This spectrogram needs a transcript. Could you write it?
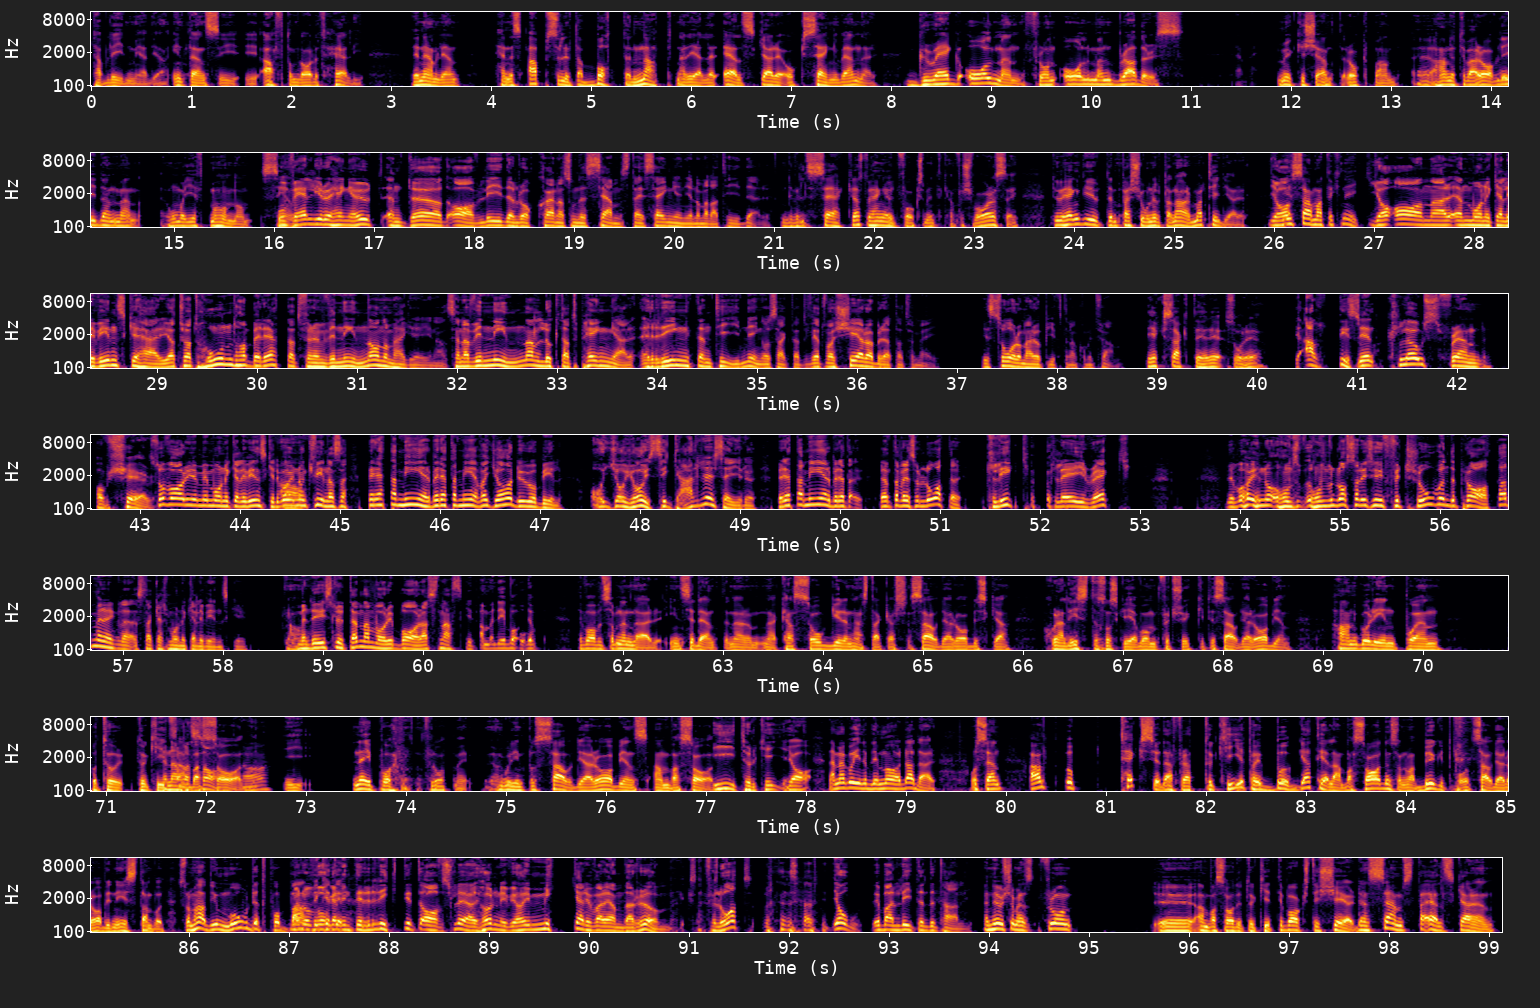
tabloidmedia, inte ens i, i Aftonbladet Helg. Det är nämligen hennes absoluta bottennapp när det gäller älskare och sängvänner. Greg Allman från Allman Brothers. Mycket känt rockband. Eh, han är tyvärr avliden men hon var gift med honom Hon sent. väljer att hänga ut en död avliden rockstjärna som det sämsta i sängen genom alla tider. Det är väl säkrast att hänga ut folk som inte kan försvara sig. Du hängde ju ut en person utan armar tidigare. Ja. Det är samma teknik. Jag anar en Monica Lewinsky här. Jag tror att hon har berättat för en väninna om de här grejerna. Sen har väninnan luktat pengar, ringt en tidning och sagt att vet vad Cher har berättat för mig? Det är så de här uppgifterna har kommit fram. Det är exakt det, det, så det är. Det är alltid så. Det är en close friend of Cher. Så var det ju med Monica Lewinsky. Det var ju Ja. någon kvinna som sa “berätta mer, berätta mer, vad gör du och Bill?” Oj, oj, oj, cigarrer säger du. Berätta mer, berätta... Vänta, vad är det som låter? Klick, play, rec. Det var ju no... hon, hon låtsades ju i förtroende prata med den stackars Monica Lewinsky. Ja. Men det, i slutändan var det bara snaskigt. Ja, men det, var, det, det var väl som den där incidenten när, när Khashoggi, den här stackars saudiarabiska journalisten som skrev om förtrycket i Saudiarabien. Han går in på, en, på Tur, Turkiets ambassad, ambassad. ja. i, nej, på, förlåt mig. Han går in på Saudiarabiens ambassad. I Turkiet. Ja, nej, men han går in och blir mördad där. Och sen, allt upptäcks ju därför att Turkiet har ju buggat hela ambassaden som de har byggt åt Saudiarabien i Istanbul. Så de hade ju mordet på Men band. de vilket vågade är- inte riktigt avslöja. Hörni, vi har ju mickar i varenda rum. Exakt. Förlåt? jo, det är bara en liten detalj. Men hur som helst, från eh, ambassad i Turkiet tillbaks till Cher. Den sämsta älskaren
